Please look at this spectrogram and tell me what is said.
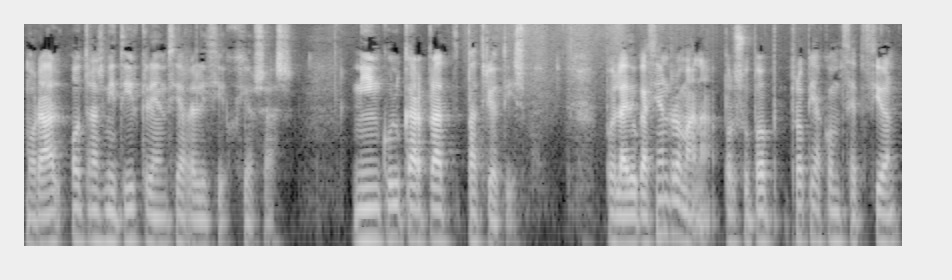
moral o transmitir creencias religiosas, ni inculcar patriotismo, pues la educación romana, por su propia concepción,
